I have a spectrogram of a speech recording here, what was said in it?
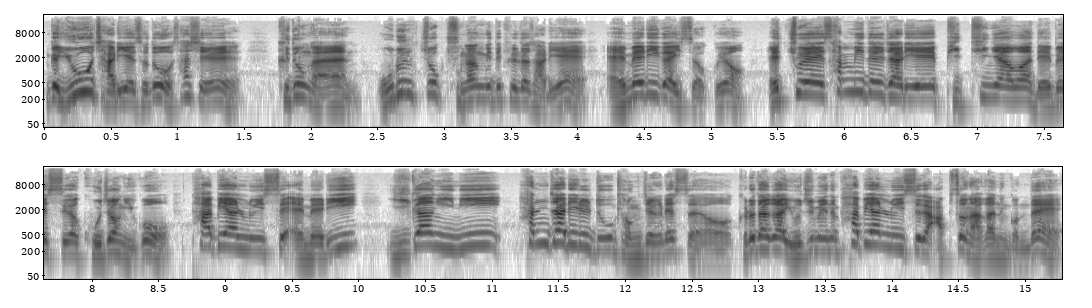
그러니까 요 자리에서도 사실 그동안 오른쪽 중앙 미드필더 자리에 에메리가 있었고요. 애초에 3미들 자리에 비티냐와 네베스가 고정이고 파비안 루이스, 에메리, 이강인이 한 자리를 두고 경쟁을 했어요. 그러다가 요즘에는 파비안 루이스가 앞서 나가는 건데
